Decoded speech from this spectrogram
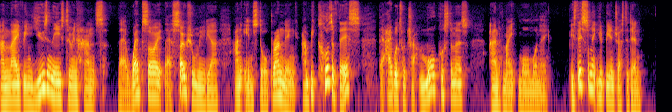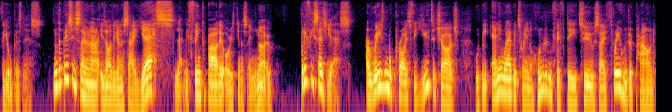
and they've been using these to enhance their website, their social media and in-store branding. And because of this, they're able to attract more customers and make more money. Is this something you'd be interested in for your business? Now the business owner is either going to say yes, let me think about it, or he's going to say no. But if he says yes, a reasonable price for you to charge would be anywhere between 150 to say 300 pound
